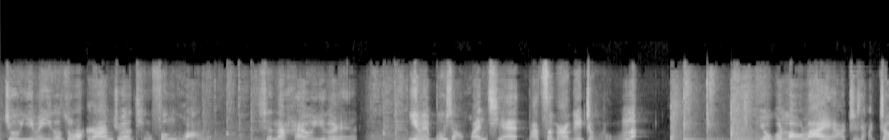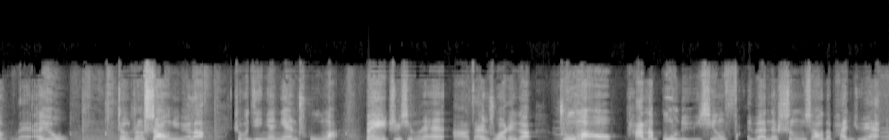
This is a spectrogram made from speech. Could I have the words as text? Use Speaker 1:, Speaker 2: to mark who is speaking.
Speaker 1: 就因为一个座儿，让人觉得挺疯狂的。现在还有一个人，因为不想还钱，把自个儿给整容了。有个老赖呀，这家整的，哎呦，整成少女了。这不今年年初嘛，被执行人啊，咱说这个朱某，他呢不履行法院的生效的判决。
